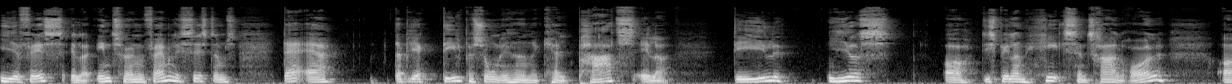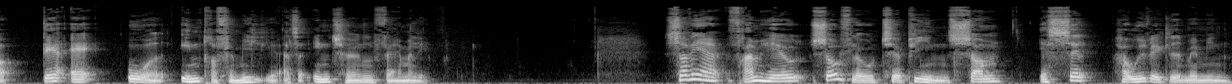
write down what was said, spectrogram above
IFS, eller Internal Family Systems, der er der bliver delpersonlighederne kaldt parts eller dele i os, og de spiller en helt central rolle, og deraf ordet indre familie, altså internal family. Så vil jeg fremhæve Soulflow-terapien, som jeg selv har udviklet med min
